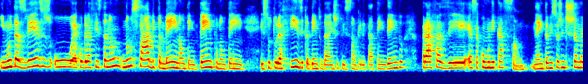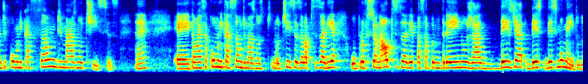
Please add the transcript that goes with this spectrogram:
E muitas vezes o ecografista não, não sabe também, não tem tempo, não tem estrutura física dentro da instituição que ele está atendendo para fazer essa comunicação. Né? Então, isso a gente chama de comunicação de más notícias. Né? É, então, essa comunicação de más notícias, ela precisaria, o profissional precisaria passar por um treino já desde a, desse, desse momento, do,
